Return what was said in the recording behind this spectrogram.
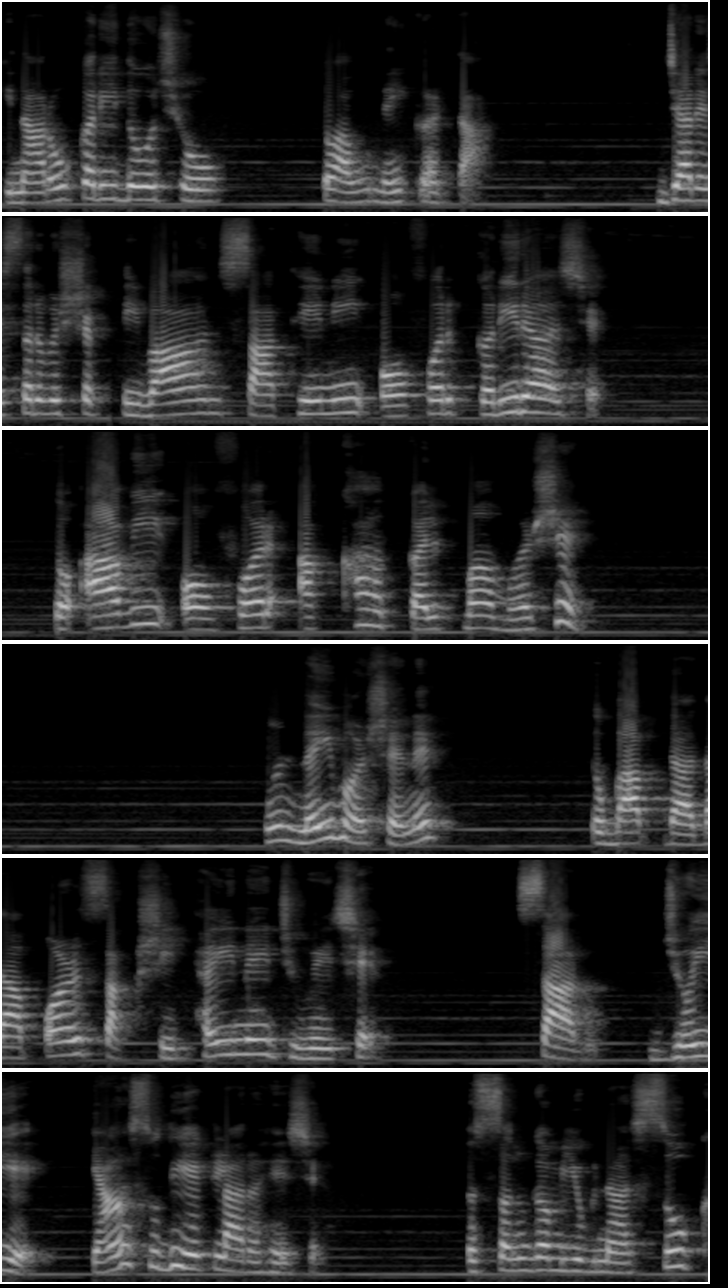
કિનારો કરી દો છો, તો આવું નહીં કરતા. જ્યારે સર્વશક્તિવાન સાથેની ઓફર કરી રહ્યા છે, તો આવી ઓફર આખા કલ્પમાં મળશે? નહીં મળશે ને? તો બાપ દાદા પણ સાક્ષી થઈને જુએ છે. સારું, જોઈએ ક્યાં સુધી એકલા રહે છે. તો સંગમ યુગના સુખ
